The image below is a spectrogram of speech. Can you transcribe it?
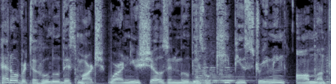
Head over to Hulu this March, where our new shows and movies will keep you streaming all month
